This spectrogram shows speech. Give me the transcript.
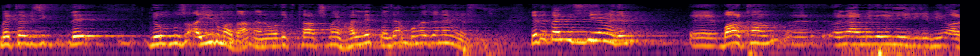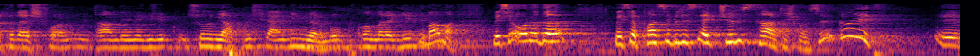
metafizikle yolunuzu ayırmadan, hani oradaki tartışmayı halletmeden buna dönemiyorsunuz. Ya da ben izleyemedim. Ee, Barkan e, önermeleriyle ilgili bir arkadaş form, tahminle ilgili sunum yapmış. Yani bilmiyorum bu, bu konulara girdim ama mesela orada mesela possibilist actualist tartışması gayet e, e,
